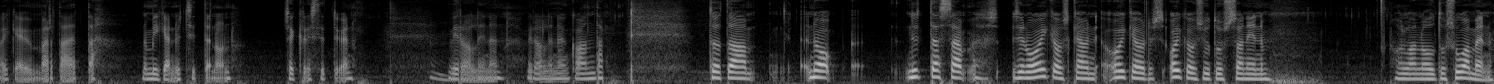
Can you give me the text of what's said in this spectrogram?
vaikea ymmärtää, että no mikä nyt sitten on se kristittyjen mm. virallinen, virallinen kanta. Tota, no nyt tässä sinun oikeuskäyn, oikeus, oikeusjutussa niin ollaan oltu Suomen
